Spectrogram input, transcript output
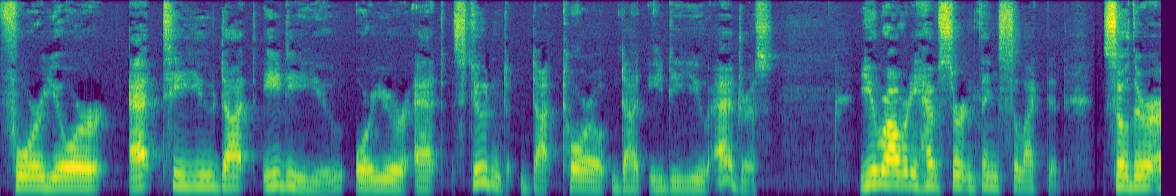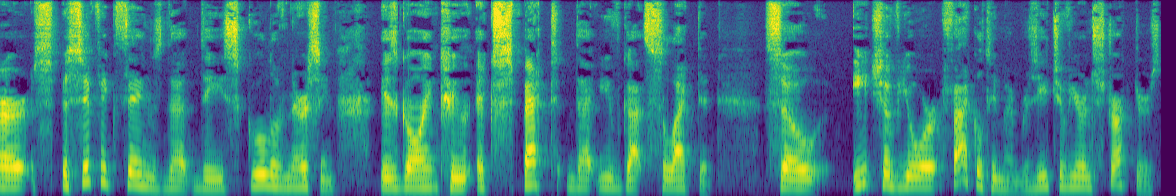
for your at tu.edu or your at student.touro.edu address, you already have certain things selected. So there are specific things that the School of Nursing is going to expect that you've got selected. So each of your faculty members, each of your instructors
